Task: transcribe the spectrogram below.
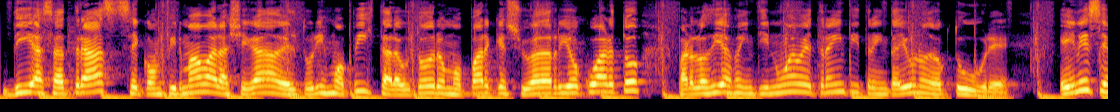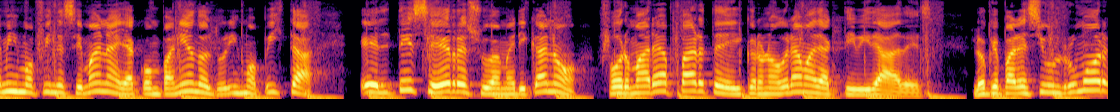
Días atrás se confirmaba la llegada del turismo pista al Autódromo Parque Ciudad de Río Cuarto para los días 29, 30 y 31 de octubre. En ese mismo fin de semana y acompañando al turismo pista, el TCR Sudamericano formará parte del cronograma de actividades. Lo que parecía un rumor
